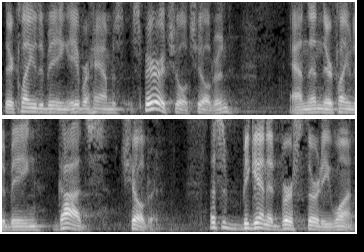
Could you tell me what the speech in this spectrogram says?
their claim to being Abraham's spiritual children, and then their claim to being God's children. Let's begin at verse 31.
